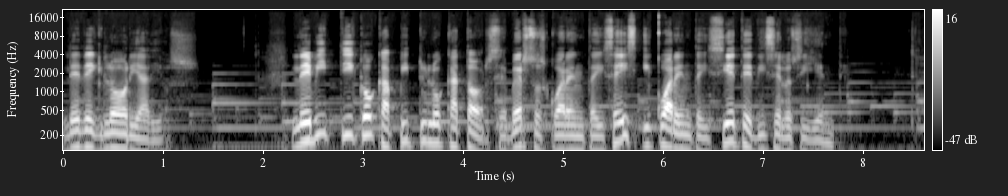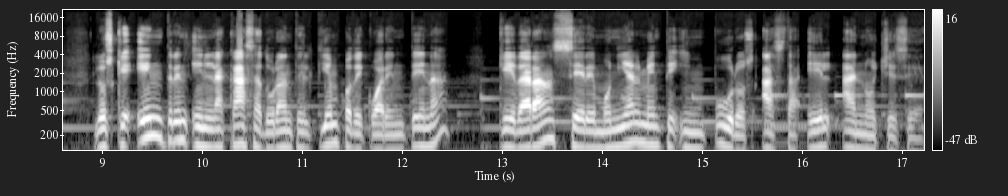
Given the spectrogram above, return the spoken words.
le dé gloria a Dios. Levítico capítulo 14, versos 46 y 47 dice lo siguiente. Los que entren en la casa durante el tiempo de cuarentena quedarán ceremonialmente impuros hasta el anochecer.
